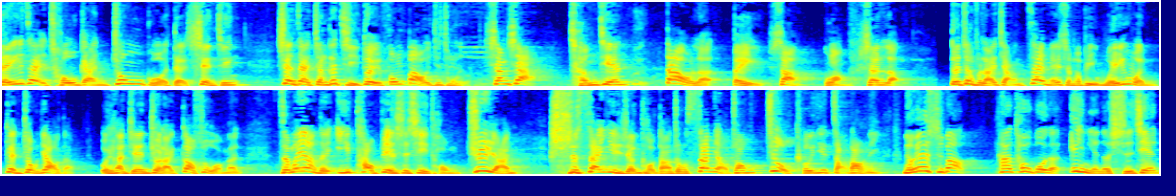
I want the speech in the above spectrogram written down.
谁在抽干中国的现金？现在整个挤兑风暴已经从乡下城间到了北上广深了。对政府来讲，再没什么比维稳更重要的。暐瀚今天就来告诉我们，怎么样的一套辨识系统，居然十三亿人口当中三秒钟就可以找到你。纽约时报他透过了一年的时间。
